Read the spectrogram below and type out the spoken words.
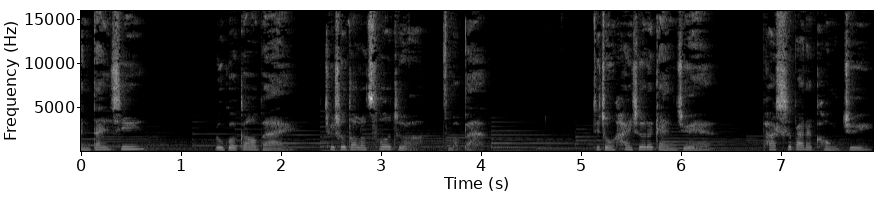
很担心，如果告白却受到了挫折怎么办？这种害羞的感觉，怕失败的恐惧，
